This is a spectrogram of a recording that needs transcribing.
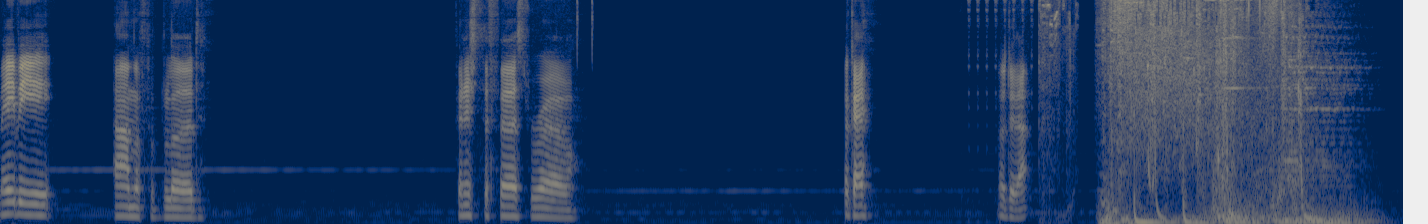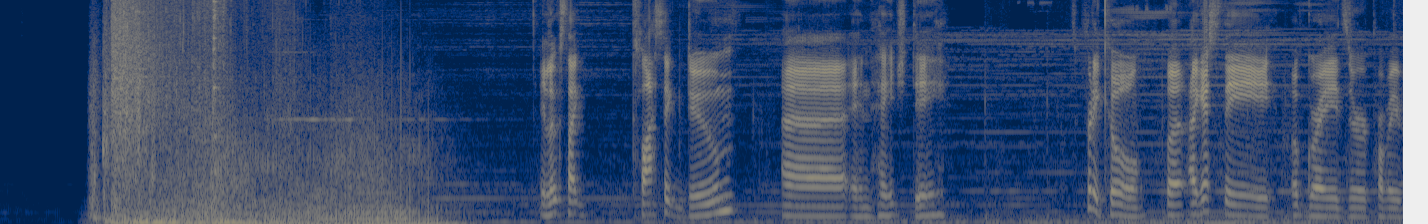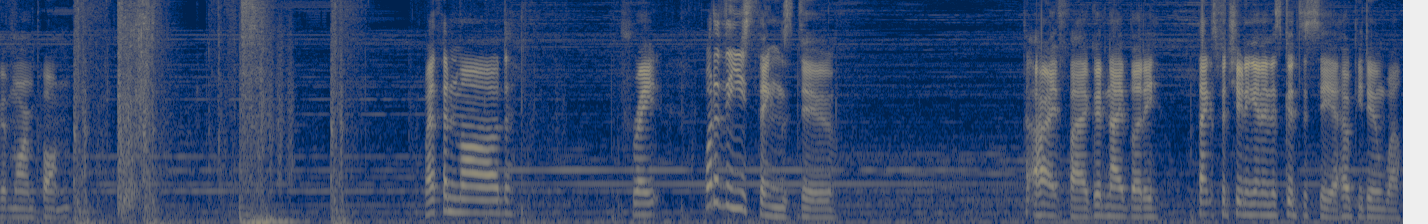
Maybe armor for blood. Finish the first row. Okay. I'll do that. It looks like classic Doom uh, in HD. It's pretty cool, but I guess the upgrades are probably a bit more important. Weapon mod. Crate. What do these things do? Alright, Fire. Good night, buddy. Thanks for tuning in, and it's good to see you. I hope you're doing well.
